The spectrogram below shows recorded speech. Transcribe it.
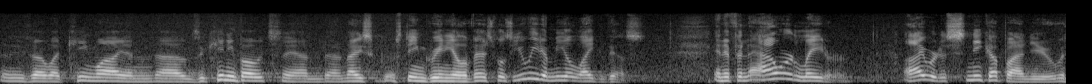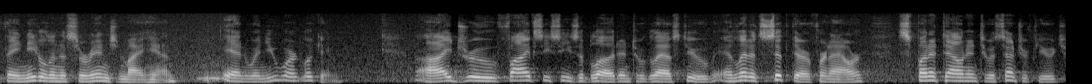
these are what quinoa and uh, zucchini boats and uh, nice steamed green yellow vegetables, you eat a meal like this. And if an hour later I were to sneak up on you with a needle and a syringe in my hand, and when you weren't looking, I drew five cc's of blood into a glass tube and let it sit there for an hour, spun it down into a centrifuge,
